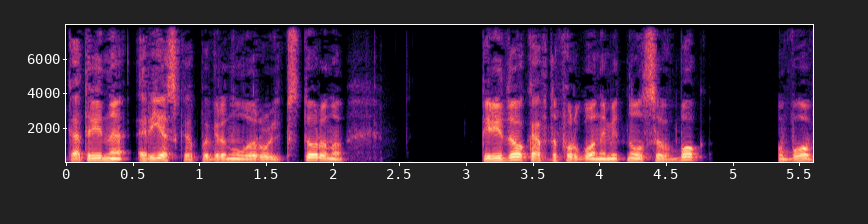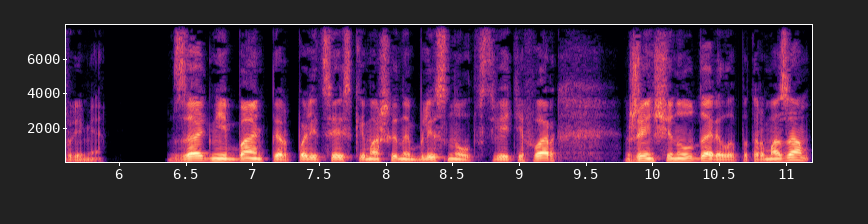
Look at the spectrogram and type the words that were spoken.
Катрина резко повернула руль в сторону. Передок автофургона метнулся в бок вовремя. Задний бампер полицейской машины блеснул в свете фар. Женщина ударила по тормозам.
